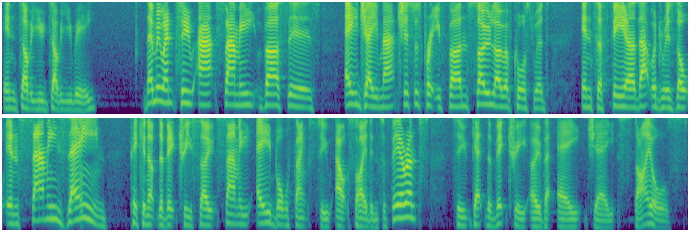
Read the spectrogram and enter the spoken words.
in WWE. Then we went to at Sami versus AJ match. This was pretty fun. Solo, of course, would interfere. That would result in Sami Zayn picking up the victory. So Sammy able, thanks to outside interference, to get the victory over AJ Styles.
